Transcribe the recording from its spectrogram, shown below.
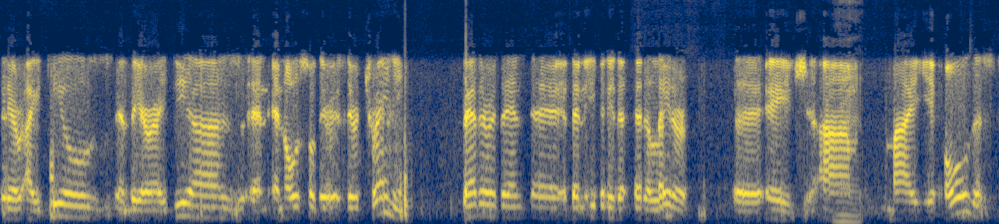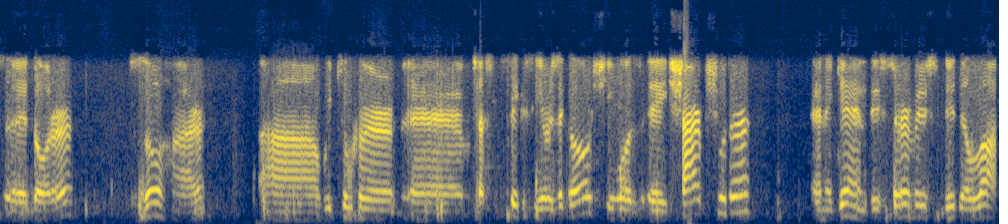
their ideals and their ideas, and, and also their their training better than uh, than even at a, at a later uh, age. Um, my oldest uh, daughter, Zohar, uh, we took her uh, just six years ago. She was a sharpshooter, and again, this service did a lot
